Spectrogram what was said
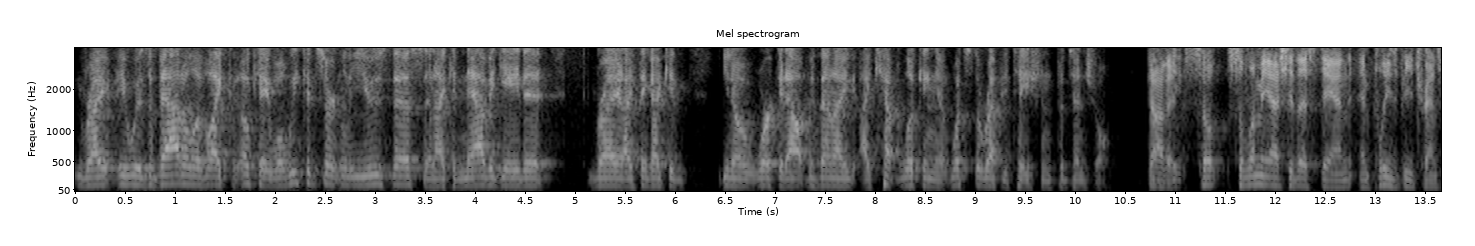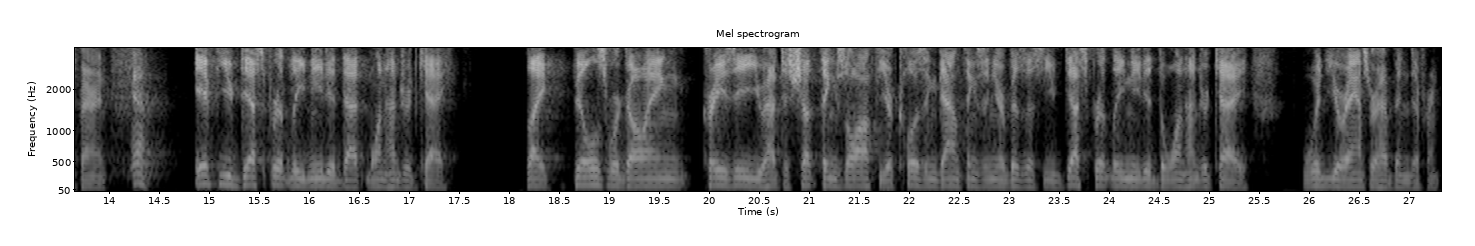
right? It was a battle of like, okay, well, we could certainly use this and I could navigate it, right? I think I could, you know, work it out. But then I, I kept looking at what's the reputation potential. Got it. So so let me ask you this, Dan, and please be transparent. Yeah. If you desperately needed that 100k, like bills were going crazy, you had to shut things off, you're closing down things in your business, you desperately needed the 100k, would your answer have been different?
